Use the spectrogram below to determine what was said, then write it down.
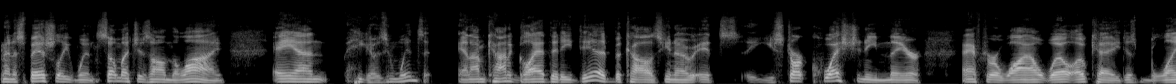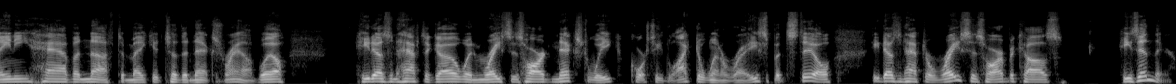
and especially when so much is on the line and he goes and wins it. And i'm kind of glad that he did because you know it's you start questioning there after a while. Well okay does blaney have enough to make it to the next round? Well he doesn't have to go and race as hard next week. Of course he'd like to win a race but still he doesn't have to race as hard because he's in there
